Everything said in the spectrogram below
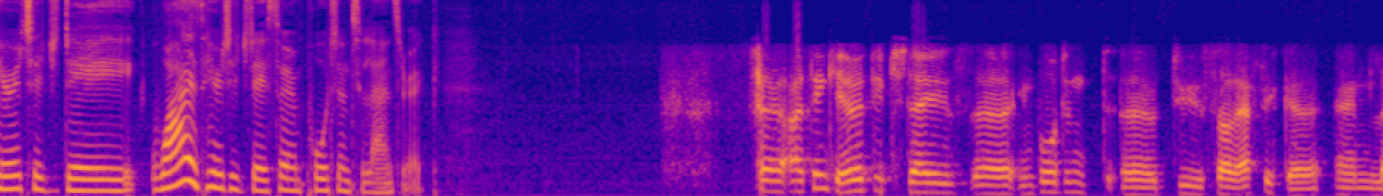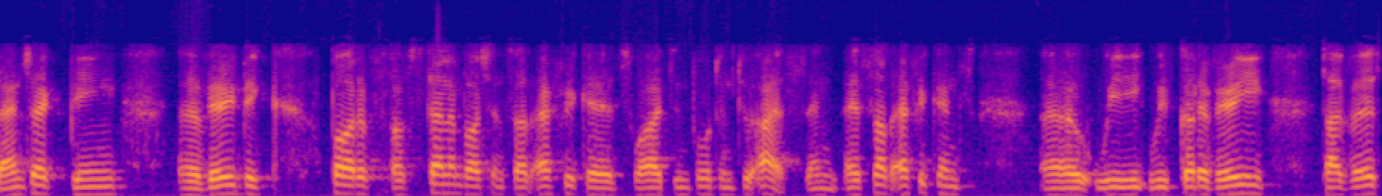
Heritage Day? Why is Heritage Day so important to Lanzerac? So I think Heritage Day is uh, important uh, to South Africa, and Lanzerac being a very big part of, of Stellenbosch in South Africa, it's why it's important to us. And as South Africans, uh, we we've got a very diverse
